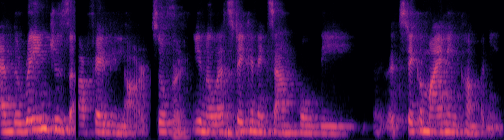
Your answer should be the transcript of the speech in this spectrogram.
and the ranges are fairly large. So right. you know let's take an example the let's take a mining company.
